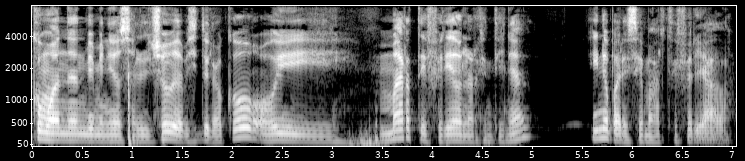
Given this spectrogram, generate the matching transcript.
¿cómo andan? Bienvenidos al show de Visito Loco. Hoy martes feriado en la Argentina y no parece martes feriado.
